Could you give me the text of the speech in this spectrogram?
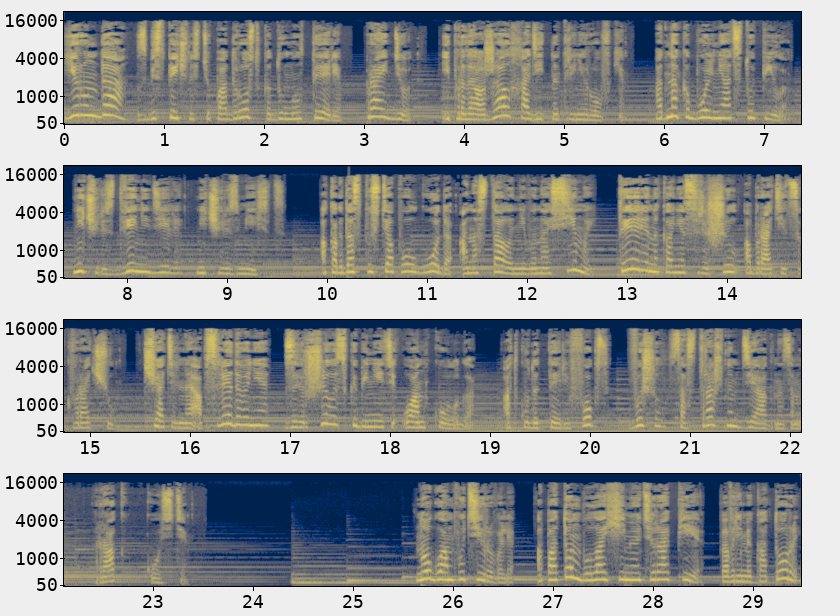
«Ерунда!» – с беспечностью подростка думал Терри. «Пройдет!» и продолжал ходить на тренировки. Однако боль не отступила ни через две недели, ни через месяц. А когда спустя полгода она стала невыносимой, Терри наконец решил обратиться к врачу. Тщательное обследование завершилось в кабинете у онколога, откуда Терри Фокс вышел со страшным диагнозом – рак кости. Ногу ампутировали, а потом была химиотерапия, во время которой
